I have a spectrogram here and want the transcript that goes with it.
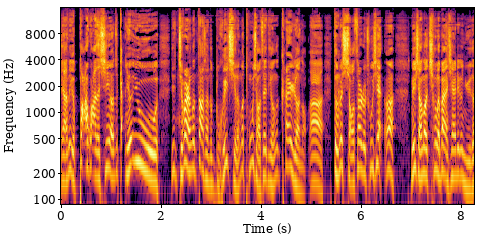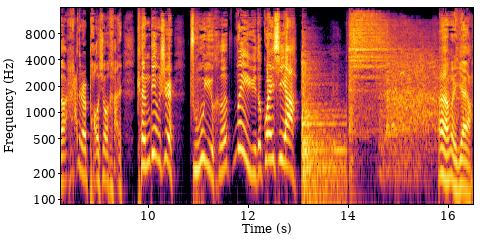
哎呀，那个八卦的心啊，就感觉哎呦，今晚上我大山都不回去了，我通宵在听，我看热闹啊，等着小三的出现啊。没想到听了半天，这个女的还在那咆哮喊，肯定是主语和谓语的关系呀。哎呀，我的爷呀！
